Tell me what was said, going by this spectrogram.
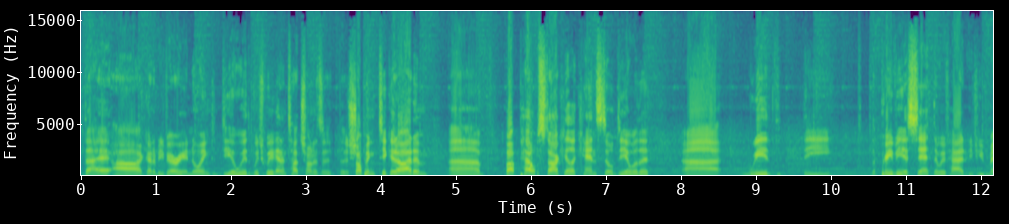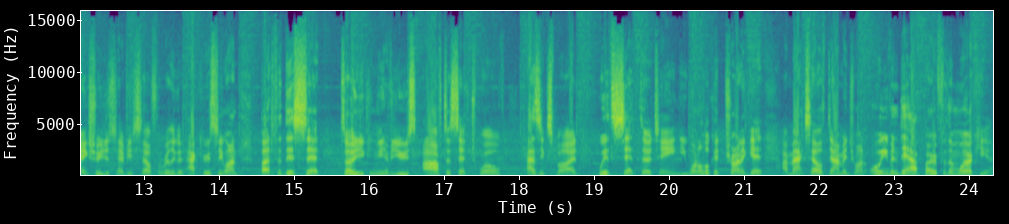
they are going to be very annoying to deal with, which we're going to touch on as a, a shopping ticket item. Uh, but Palp Starkiller can still deal with it uh, with the the previous set that we've had. If you make sure you just have yourself a really good accuracy one, but for this set, so you can have used after set 12 has expired. With set 13, you want to look at trying to get a max health damage one or even doubt. Both of them work here.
